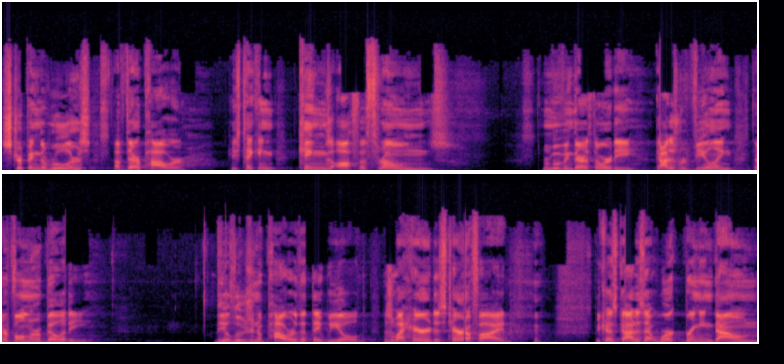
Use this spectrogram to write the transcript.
stripping the rulers of their power. He's taking kings off of thrones, removing their authority. God is revealing their vulnerability, the illusion of power that they wield. This is why Herod is terrified, because God is at work bringing down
